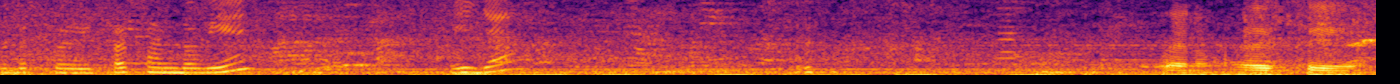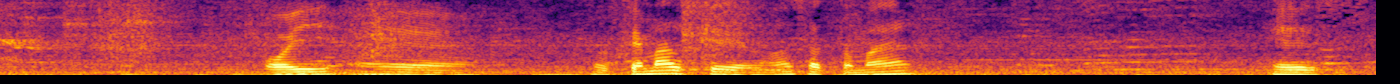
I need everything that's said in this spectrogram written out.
Me lo estoy pasando bien y ya. Bueno, este hoy eh, los temas que vamos a tomar es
